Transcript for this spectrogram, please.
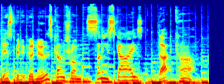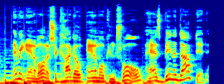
This bit of good news comes from sunnyskies.com. Every animal at a Chicago animal control has been adopted.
